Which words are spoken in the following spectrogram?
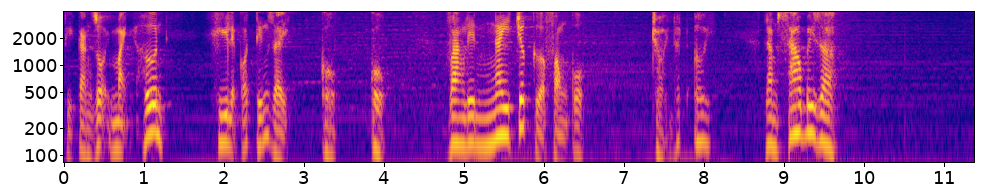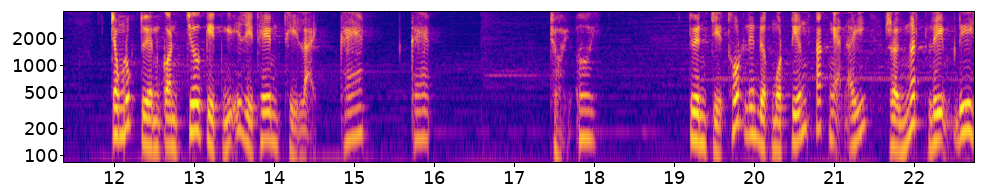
thì càng dội mạnh hơn khi lại có tiếng giày cộp, cộp vang lên ngay trước cửa phòng cô. Trời đất ơi, làm sao bây giờ? Trong lúc Tuyền còn chưa kịp nghĩ gì thêm thì lại két, két. Trời ơi! Tuyền chỉ thốt lên được một tiếng tắc nghẹn ấy rồi ngất lịm đi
